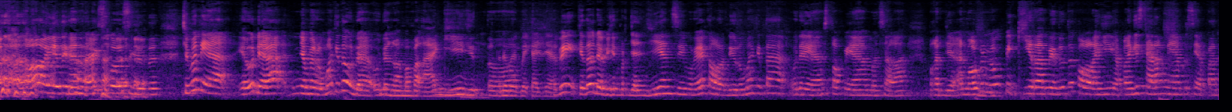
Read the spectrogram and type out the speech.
oh iya tidak terekspos gitu. Cuman ya ya udah nyampe rumah kita udah udah nggak apa apa lagi gitu. Udah baik-baik aja. tapi kita udah bikin perjanjian sih. Pokoknya kalau di rumah kita udah ya stop ya masalah pekerjaan walaupun memang pikiran itu tuh kalau lagi apalagi sekarang nih ya persiapan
